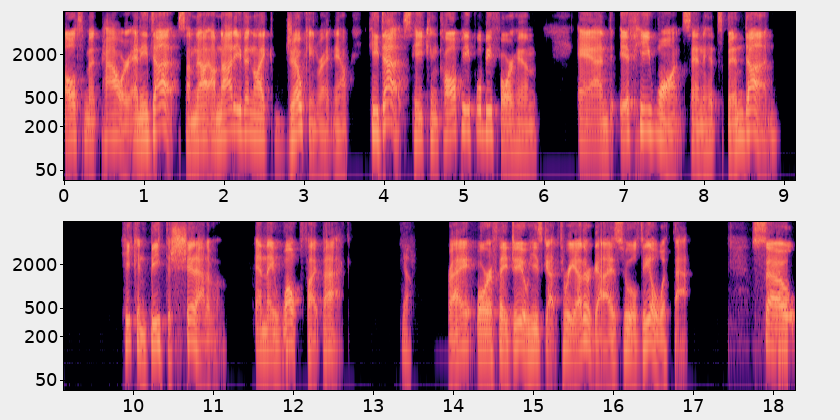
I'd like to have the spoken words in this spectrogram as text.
ultimate power and he does. I'm not, I'm not even like joking right now. He does. He can call people before him. And if he wants, and it's been done, he can beat the shit out of them and they won't fight back. Yeah. Right. Or if they do, he's got three other guys who will deal with that. So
